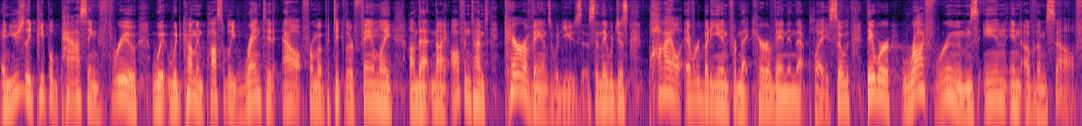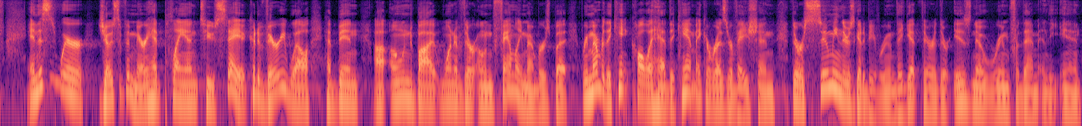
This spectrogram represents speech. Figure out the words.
and usually people passing through would, would come and possibly rent it out from a particular family on that night. Oftentimes, caravans would use this, and they would just pile everybody in from that caravan in that place. So they were rough rooms in and of themselves. And this is where Joseph and Mary had planned to stay. It could have very well have been uh, owned by one of their own family members, but remember, they can't call ahead, they can't make a reservation. They're assuming there's going to be room. They get there, there is no room for them in the inn.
